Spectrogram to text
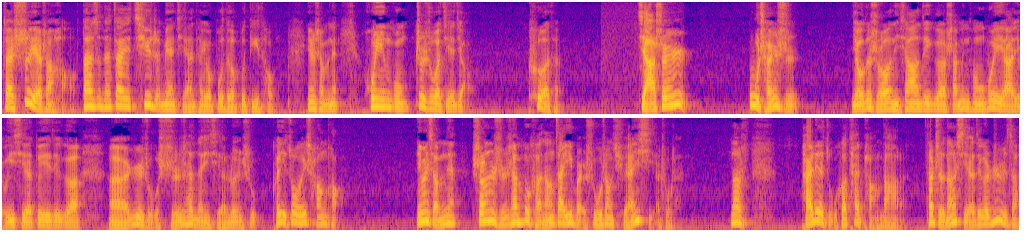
在事业上好，但是呢，在妻子面前他又不得不低头，因为什么呢？婚姻宫制作结角，克他。甲申日，戊辰时，有的时候你像这个《三命通会》呀，有一些对这个呃日主时辰的一些论述，可以作为参考。因为什么呢？生日时辰不可能在一本书上全写出来，那排列组合太庞大了，他只能写这个日子、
